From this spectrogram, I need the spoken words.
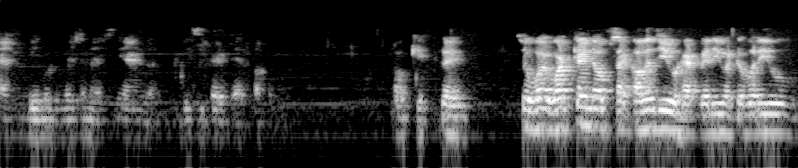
I should be able to measure nicely and uh, be seated there properly. Okay, great. So what, what kind of psychology you had when you went? Were you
